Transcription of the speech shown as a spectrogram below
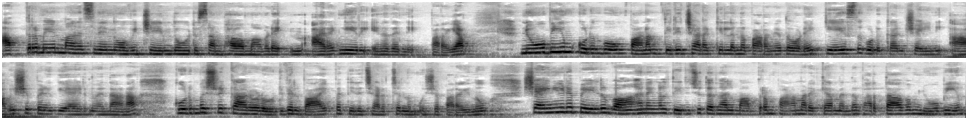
അത്രമേൽ മനസ്സിനെ നോവിച്ച എന്തോ ഒരു സംഭവം അവിടെ അരങ്ങേറി എന്ന് തന്നെ പറയാം. നോബിയും കുടുംബവും പണം തിരിച്ചടക്കില്ലെന്ന് പറഞ്ഞതോടെ കേസ് കൊടുക്കാൻ ഷൈനി ആവശ്യപ്പെടുകയായിരുന്നു എന്നാണ് കുടുംബശ്രീക്കാരോട് ഒടുവിൽ വായ്പ തിരിച്ചടച്ചെന്നും ഉഷ പറയുന്നു. ഷൈനിയുടെ പേരിൽ വാഹനങ്ങൾ തിരിച്ചു തന്നാൽ മാത്രം പണമടയ്ക്കാമെന്ന് ഭർത്താവും നോബിയും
